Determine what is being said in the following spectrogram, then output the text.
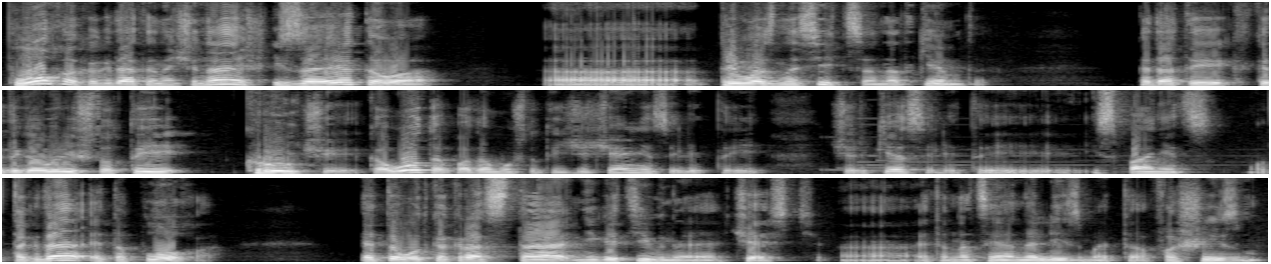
Плохо, когда ты начинаешь из-за этого э, превозноситься над кем-то. Когда ты, когда говоришь, что ты круче кого-то, потому что ты чеченец, или ты черкес, или ты испанец. Вот тогда это плохо. Это вот как раз та негативная часть. Э, это национализм, это фашизм.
